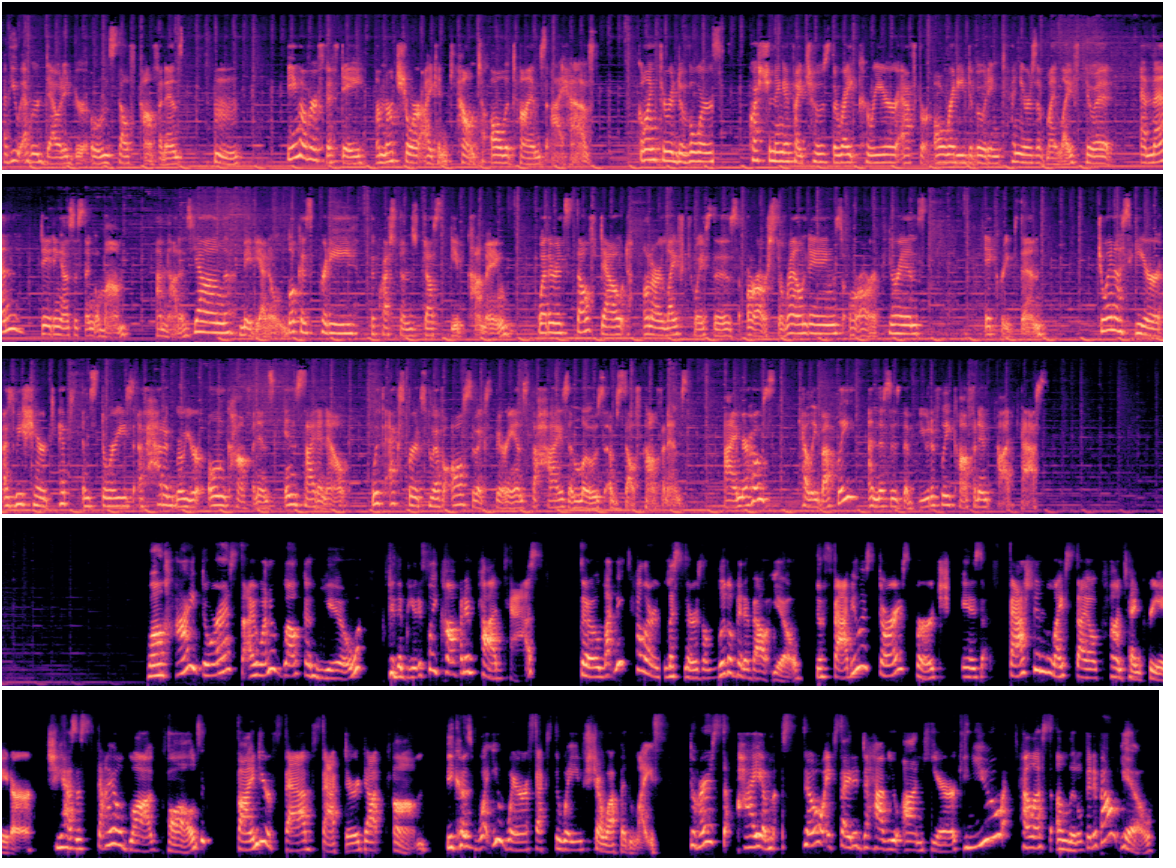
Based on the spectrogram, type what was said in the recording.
Have you ever doubted your own self confidence? Hmm. Being over 50, I'm not sure I can count all the times I have. Going through a divorce, questioning if I chose the right career after already devoting 10 years of my life to it, and then dating as a single mom. I'm not as young, maybe I don't look as pretty. The questions just keep coming. Whether it's self doubt on our life choices or our surroundings or our appearance, it creeps in. Join us here as we share tips and stories of how to grow your own confidence inside and out with experts who have also experienced the highs and lows of self confidence. I'm your host, Kelly Buckley, and this is the Beautifully Confident Podcast. Well, hi, Dorris. I want to welcome you to the Beautifully Confident Podcast. So, let me tell our listeners a little bit about you. The fabulous Dorris Burch is fashion lifestyle content creator. She has a style blog called findyourfabfactor.com because what you wear affects the way you show up in life. Dorris, I am so excited to have you on here. Can you tell us a little bit about you?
